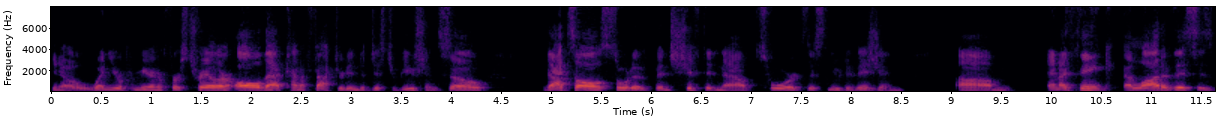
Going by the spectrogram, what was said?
you know, when you were premiering a first trailer, all that kind of factored into distribution. So that's all sort of been shifted now towards this new division. Um, and I think a lot of this is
